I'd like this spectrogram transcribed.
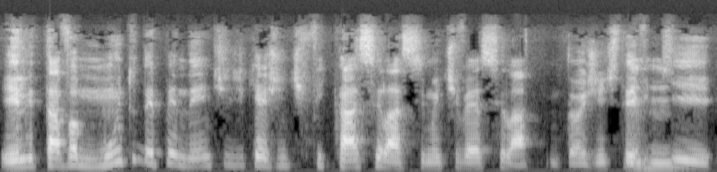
ele estava muito dependente de que a gente ficasse lá, se mantivesse lá. Então a gente teve uhum. que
